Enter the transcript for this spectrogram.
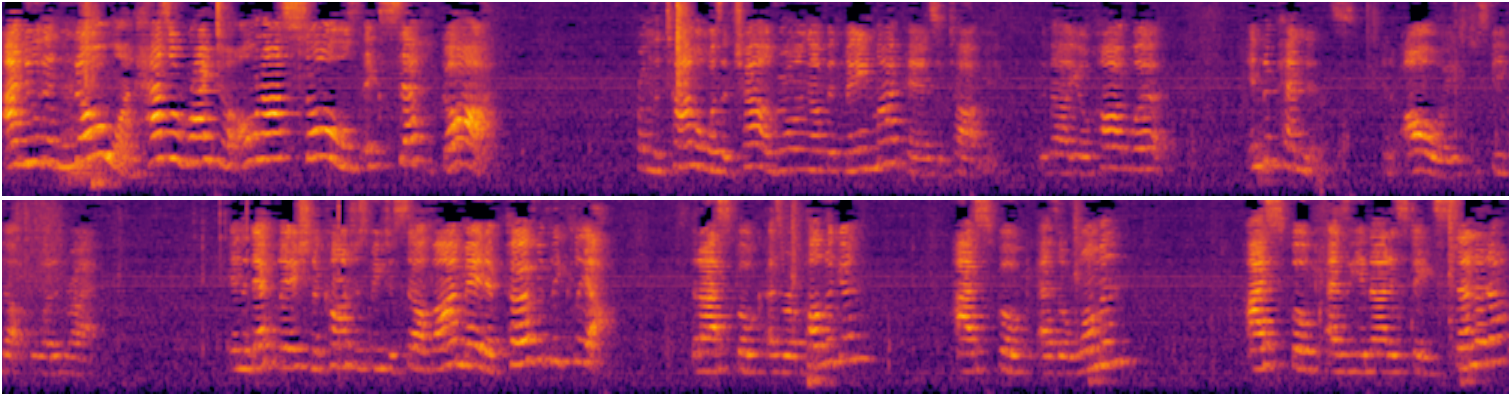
I knew that no one has a right to own our souls except God. From the time I was a child growing up in Maine, my parents had taught me the value of hard work, independence, and always to speak up for what is right. In the Declaration of Conscience speech itself, I made it perfectly clear that I spoke as a Republican, I spoke as a woman, I spoke as a United States Senator,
